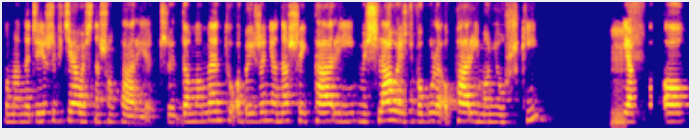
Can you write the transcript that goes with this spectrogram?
bo mam nadzieję, że widziałeś naszą parię, czy do momentu obejrzenia naszej parii myślałeś w ogóle o parii Moniuszki, hmm. jako o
